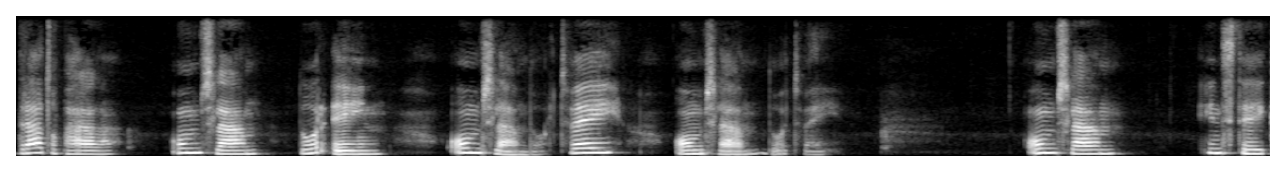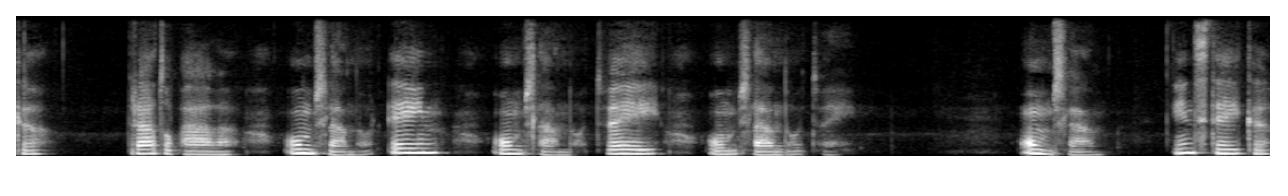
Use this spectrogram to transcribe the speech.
Draad ophalen. Omslaan door 1 omslaan door 2 omslaan door 2 omslaan insteken draad ophalen. Omslaan door 1 omslaan door 2 omslaan door 2 omslaan. Insteken.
